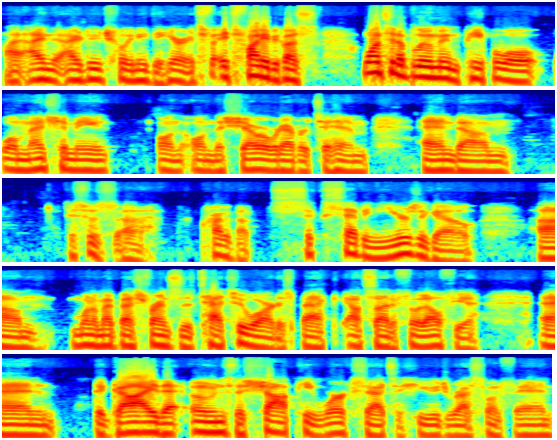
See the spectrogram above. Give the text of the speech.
I, I, I do truly need to hear it. It's it's funny because once in a blue moon, people will will mention me on on the show or whatever to him, and um, this was uh, probably about six seven years ago. Um, one of my best friends is a tattoo artist back outside of Philadelphia, and the guy that owns the shop he works at's a huge wrestling fan.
